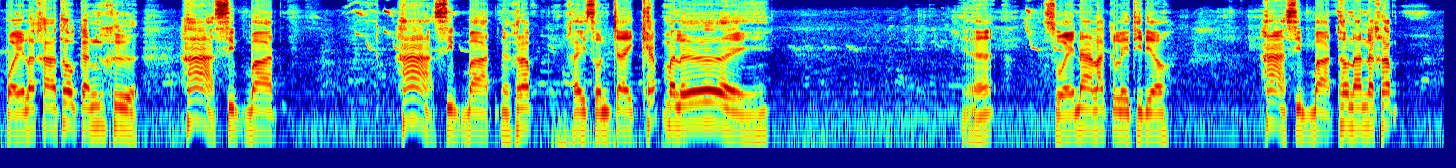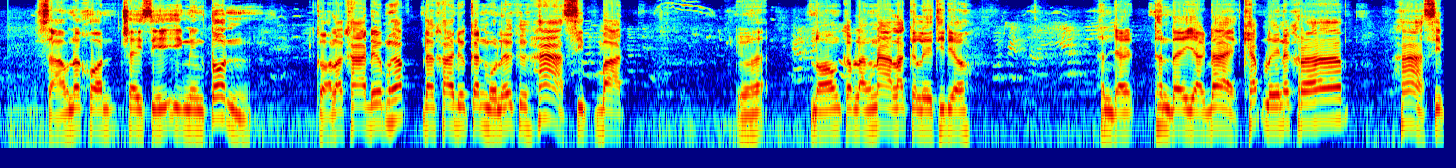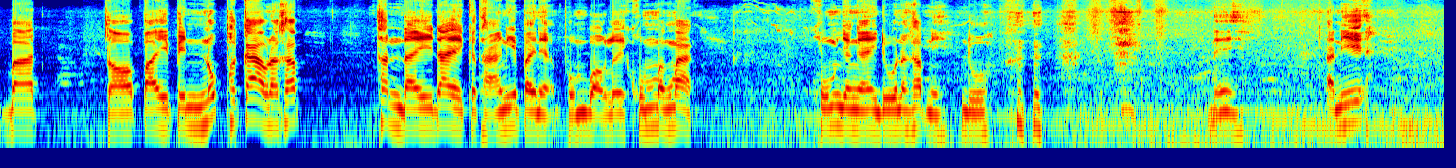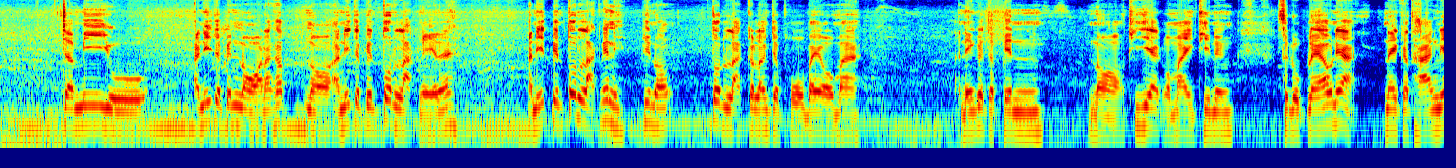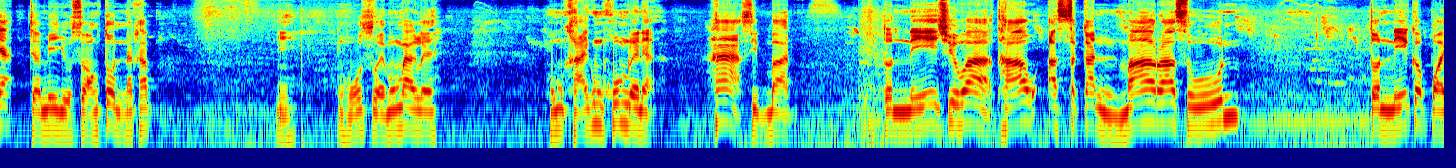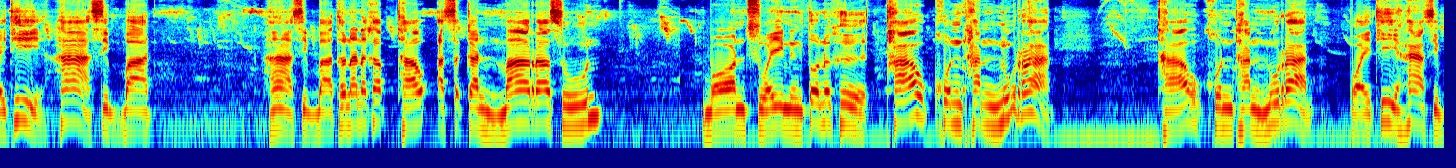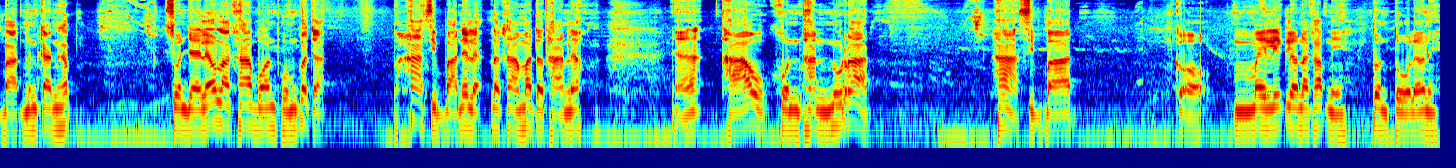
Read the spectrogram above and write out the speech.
ปล่อยราคาเท่ากันก็คือ 50 บาท 50 บาทนะครับ ใครสนใจแคปมาเลยเนี่ยสวยน่ารักกันเลยทีเดียว 50 บาทเท่านั้นนะครับ สาวนครชัยศรีอีกหนึ่งต้น ก็ราคาเดิมครับ ราคาเดียวกันหมดเลยคือ 50 บาทดูฮะน้องกำลังน่ารักกันเลยทีเดียว ท่านใดท่านใดอยากได้แคปเลยนะครับ 50 บาท ต่อไปเป็นนพเก้านะครับ ท่านใดได้กระถางนี้ไปเนี่ย ผมบอกเลยคุ้มมากๆ คุ้มยังไงดูนะครับนี่ดู นี่ อันนี้จะมีอยู่ อันนี้จะเป็นหน่อนะครับ หน่อ อันนี้จะเป็นต้นหลักเนี่ยนะ อันนี้เป็นต้นหลักเนี่ยนี่ พี่น้อง ต้นหลักกำลังจะโผล่ใบออกมา อันนี้ก็จะเป็นหน่อที่แยกออกมาอีกทีนึง สรุปแล้วเนี่ย ในกระถางเนี้ยจะมีอยู่สองต้นนะครับ นี่ โอ้โห สวยมากๆเลย ผมขายคุ้มๆเลยเนี่ย ห้าสิบบาท ต้นนี้ชื่อว่าเท้าอัศกันมาราศูนย์ต้นนี้ก็ปล่อยที่ 50 บาท 50 บาทเท่านั้นนะครับ เท้าอัศกันมาราศูนย์บอนสวยอีกหนึ่งต้นก็คือ เท้าคนทันนุราช เท้าคนทันนุราช ปล่อยที่ 50 บาทเหมือนกันครับ ส่วนใหญ่แล้วราคาบอลผมก็จะ 50 บาทนี่แหละ ราคามาตรฐานแล้วนะฮะเท้าคนทันนุราช 50 บาท ก็ไม่เล็กแล้วนะครับนี่ ต้นโตแล้วนี่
